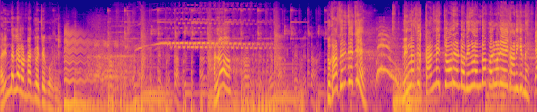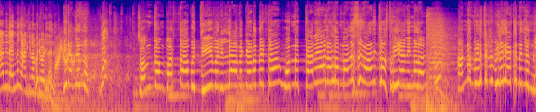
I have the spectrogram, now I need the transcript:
കരിങ്കല്ലാണ് ഉണ്ടാക്കി വെച്ചേക്കോണ് അണ്ണോ? സുഹാസിനി ചേച്ചി നിങ്ങൾക്ക് കണ്ണിച്ചോരയുണ്ടോ? നിങ്ങൾ എന്താ പരിപാടിയായി കാണിക്കുന്നേ? ഞാനിത് എന്നും കാണിക്കുന്ന പരിപാടി തന്നെ. ഇതല്ലെന്നും. സ്വന്തം ഭർത്താവ് ജീവനില്ലാതെ കിടന്നിട്ട് ഒന്ന് കരയാനുള്ള മനസ്സ് കാണിച്ചോ സ്ത്രീയെ നിങ്ങൾ. അണ്ണൻ വിളിച്ചിട്ട് വിളി കേൾക്കുന്നില്ലെന്ന്.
